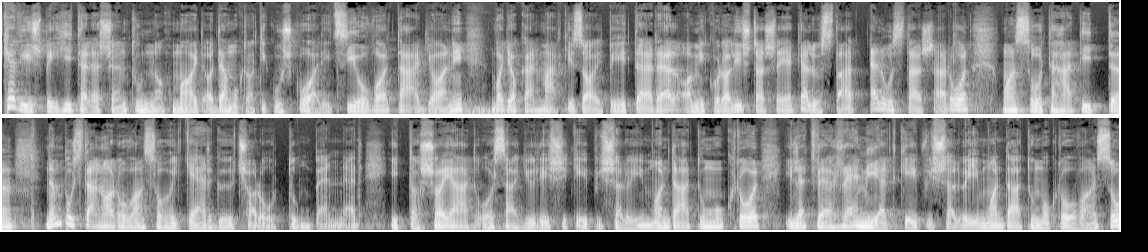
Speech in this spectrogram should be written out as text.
kevésbé hitelesen tudnak majd a demokratikus koalícióval tárgyalni, vagy akár Márkizaj Péterrel, amikor a listás helyek elosztásáról van szó. Tehát itt nem pusztán arról van szó, hogy Gergő csalódtunk benned. Itt a saját országgyűlési képviselői mandátumukról, illetve remélt képviselői mandátumokról van szó,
